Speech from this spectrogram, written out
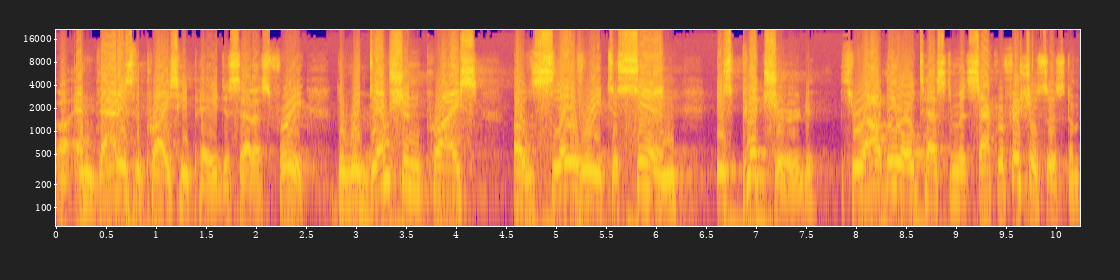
Uh, and that is the price he paid to set us free. The redemption price of slavery to sin is pictured throughout the Old Testament sacrificial system.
